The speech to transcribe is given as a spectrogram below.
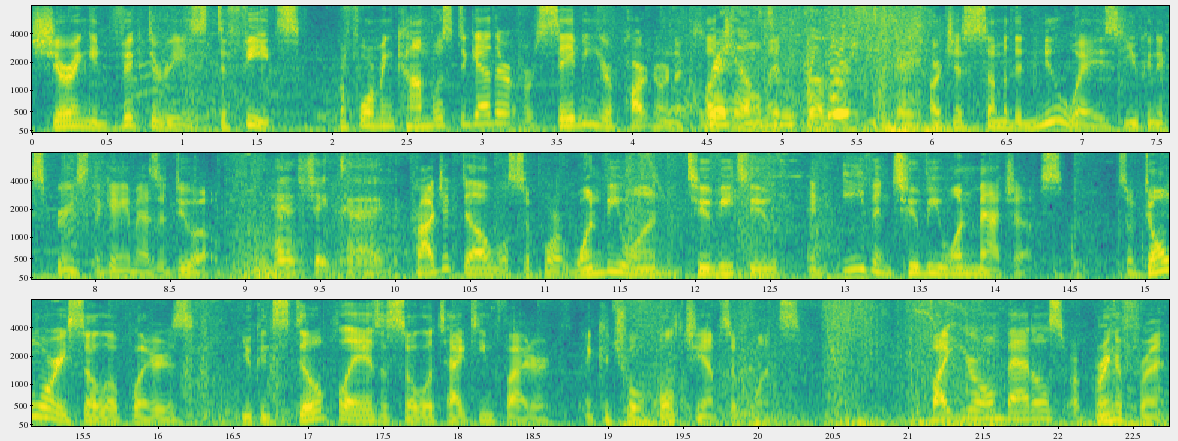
Sharing in victories, defeats, performing combos together, or saving your partner in a clutch health to moment. Okay. are just some of the new ways you can experience the game as a duo. Handshake tag. Project L will support 1v1, 2v2, and even 2v1 matchups. So don't worry, solo players. You can still play as a solo tag team fighter and control both champs at once. Fight your own battles or bring a friend.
